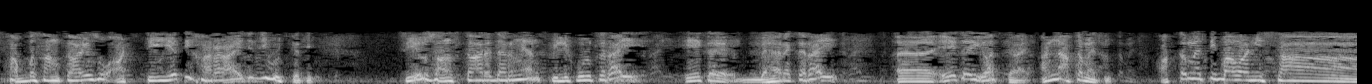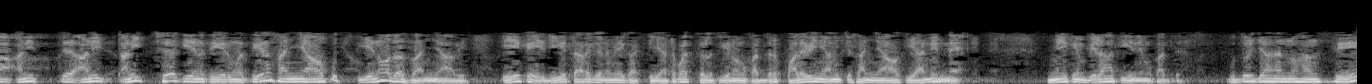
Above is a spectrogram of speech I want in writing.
සබ්බ සංකාරයේසු අට්ඨියති හරායති ජීවිතති. සියලු සංස්කාර ධර්මයන් පිළිකුල් කරයි ඒක බැහැර කරයි ඒක ඉවත් කරයි. අන්න අකමැති. අකමැති බව නිසා අනිත්‍ය අනිත්‍ය කියන තේරුම තියෙන සංඥාවකුත් තියෙනවද සංඥාවේ. ඒක එළියට අරගෙන මේ කට්ටිය යටපත් කරලා තියෙනවා මොකද්ද? පළවෙනි අනිත්‍ය සංඥාව කියන්නේ නැහැ. මේකෙන් වෙලා තියෙන්නේ මොකද්ද? බුදුරජාණන් වහන්සේ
